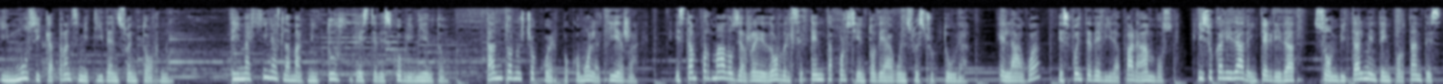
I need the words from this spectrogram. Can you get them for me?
y música transmitida en su entorno. ¿Te imaginas la magnitud de este descubrimiento? Tanto nuestro cuerpo como la Tierra están formados de alrededor del 70% de agua en su estructura. El agua es fuente de vida para ambos y su calidad e integridad son vitalmente importantes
